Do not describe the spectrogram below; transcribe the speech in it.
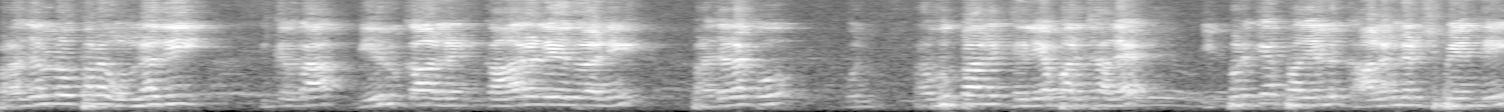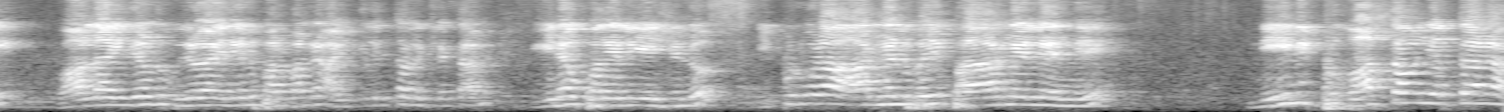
ప్రజల లోపల ఉన్నది ఇంకా నీరు కాలే కారలేదు అని ప్రజలకు ప్రభుత్వానికి తెలియపరచాలి. ఇప్పటికే పదేళ్ళు కాలం గడిచిపోయింది. వాళ్ళ ఐదేళ్ళు ఇరవై ఐదేళ్ళు పరపడిన ఇట్లా ఇస్తాం ఈయన పదేళ్ళు చేసిండు. ఇప్పుడు కూడా ఆరు నెలలు పోయి పదహారు నెలలు అయింది. నేను ఇప్పుడు వాస్తవం చెప్తానా?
